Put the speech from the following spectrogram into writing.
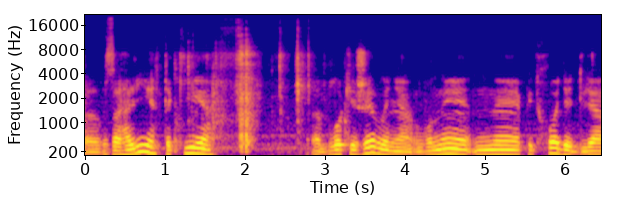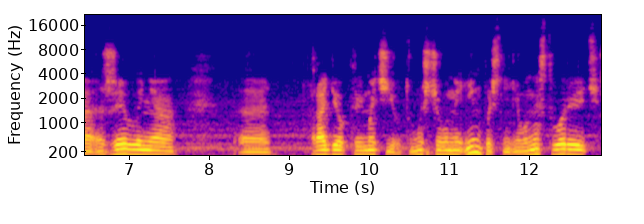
Взагалі такі е, блоки живлення вони не підходять для живлення е, радіоприймачів, тому що вони імпульсні і вони створюють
